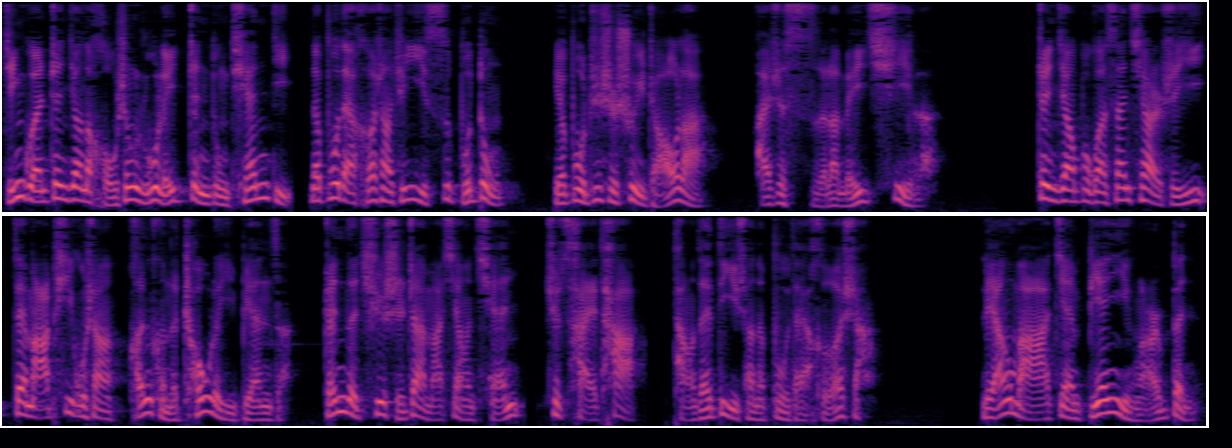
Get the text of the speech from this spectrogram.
尽管镇将的吼声如雷，震动天地，那布袋和尚却一丝不动，也不知是睡着了，还是死了没气了。镇将不管三七二十一，在马屁股上狠狠地抽了一鞭子，真的驱使战马向前去踩踏躺在地上的布袋和尚。两马见鞭影而奔，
